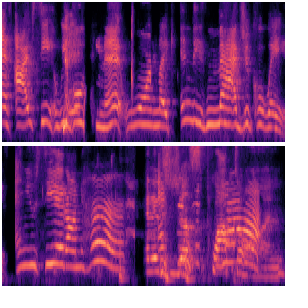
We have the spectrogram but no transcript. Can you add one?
And I've seen we've both seen it worn like in these magical ways. And you see it on her. And it's and just plopped yeah. on.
